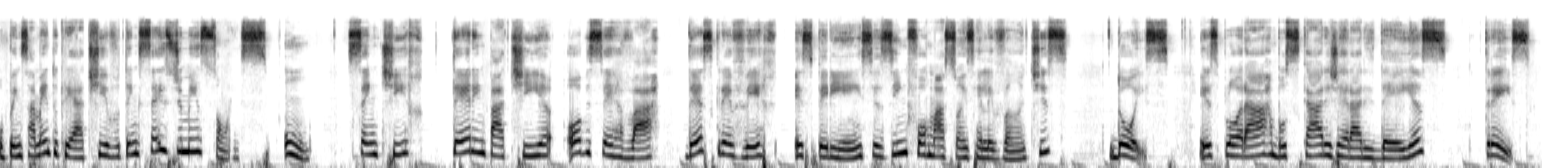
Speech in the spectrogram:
o pensamento criativo tem seis dimensões: 1. Um, sentir, ter empatia, observar, descrever experiências e informações relevantes. 2. Explorar, buscar e gerar ideias. 3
